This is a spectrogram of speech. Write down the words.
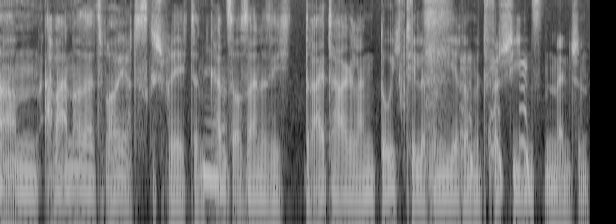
Ähm, aber andererseits brauche ich auch das Gespräch. Dann ja. kann es auch sein, dass ich drei Tage lang durchtelefoniere mit verschiedensten Menschen.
